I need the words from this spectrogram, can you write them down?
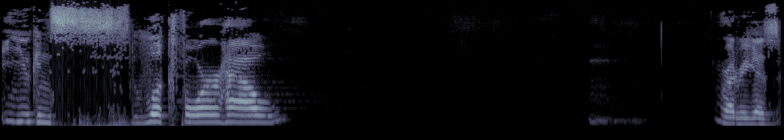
You can s- look for how Rodriguez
